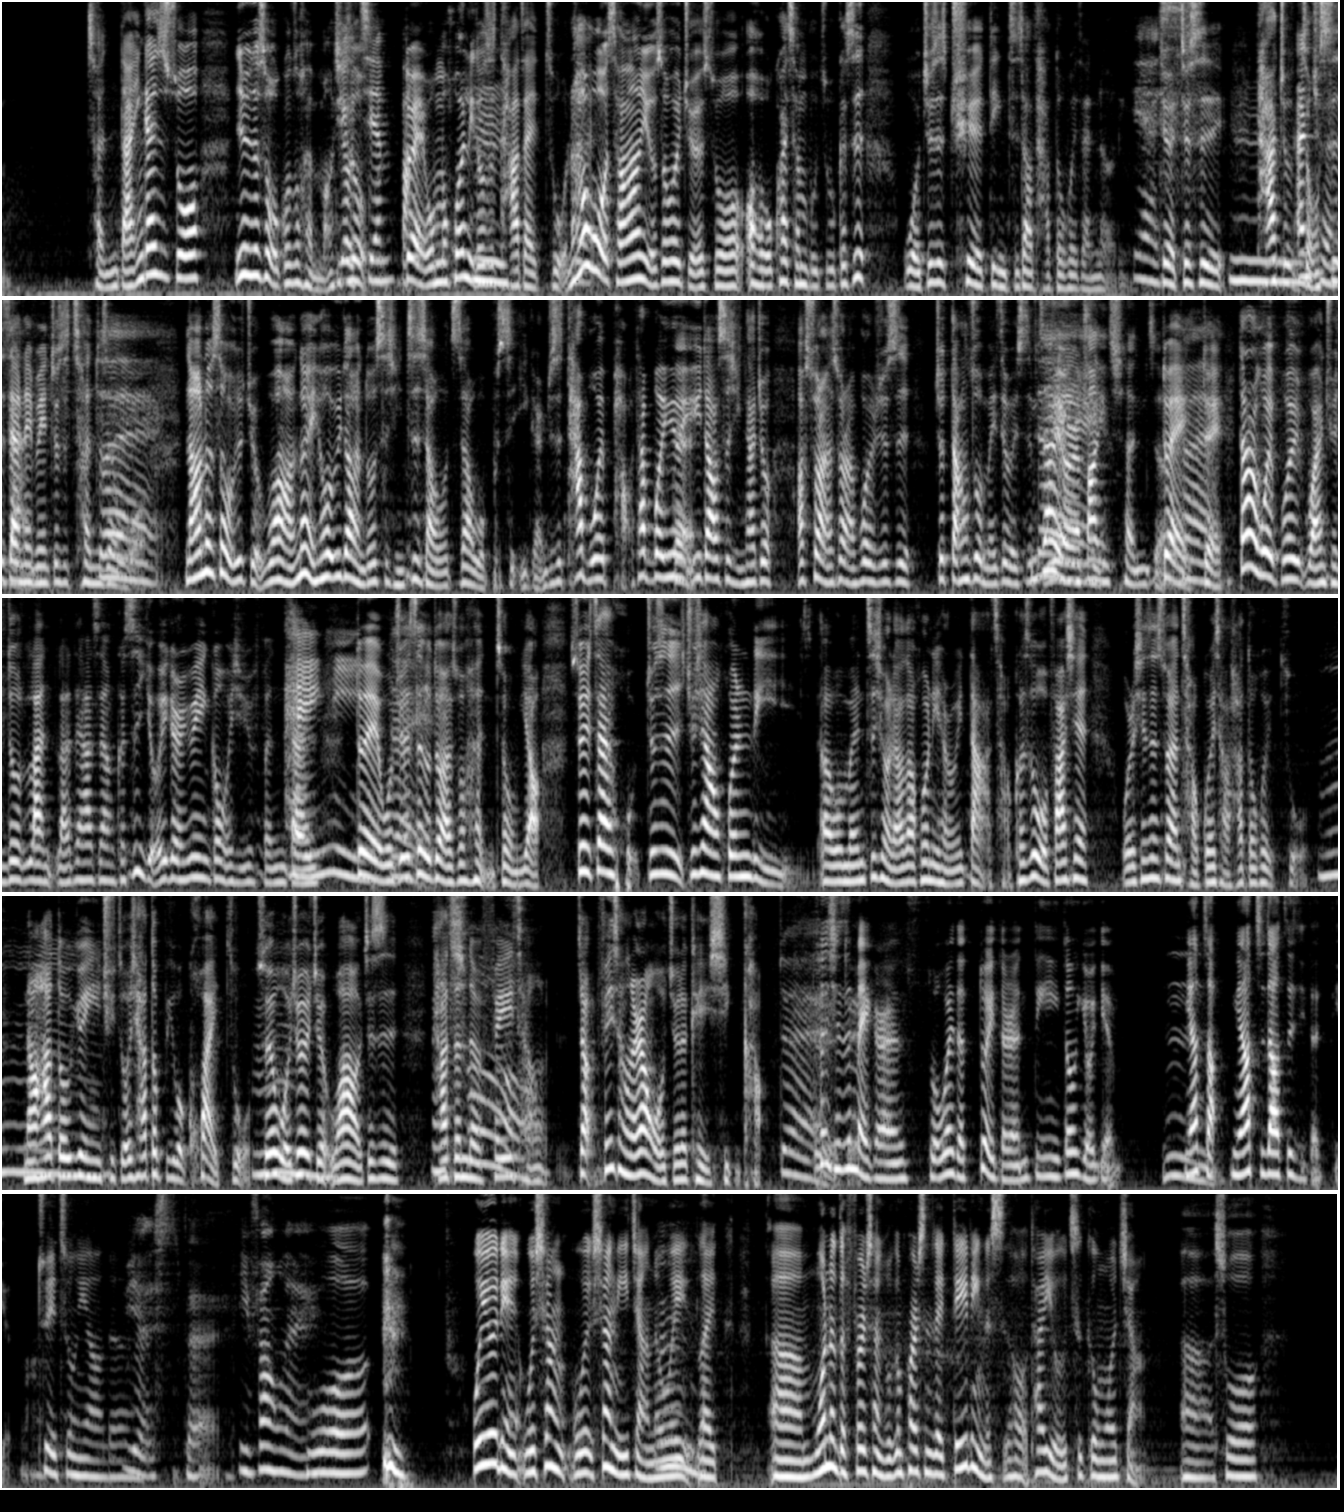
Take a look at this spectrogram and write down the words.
承担，应该是说，因为那时候我工作很忙，其实对我们婚礼都是嗯他在做，然后我常常有时候会觉得说，哦，我快撑不住，可是我就是确定知道他都会在那里。，yes，对，就是他就总是在那边就是撑着我，然后那时候我就觉得哇，那以后遇到很多事情，至少我知道我不是一个人，就是他不会跑，他不会因为遇到事情他就啊算了算了，或者就是就当做没这回事，你知道有人帮你撑着，对对。对，当然我也不会完全都烂揽在他身上，可是有一个人愿意跟我一起去分担，陪你，对我觉得这个对我来说很重要。所以在婚就是就像婚礼，呃，我们之前有聊到婚礼很容易大吵，可是我发现我的先生虽然吵归吵，他都会做，嗯。然后他都愿意去做，而且他都比我快做，所以我就会觉得哇，就是他真的非常叫非常的让我觉得可以信靠。对，所以其实每个人所谓的对的人定义都有一点，你要找你要知道自己的点嘛。最重要的。yes，对，以放嘞，我 我有点，我像我像你讲的，我也 like，嗯、um, one of the first times 我跟 Person 在 dating 的时候，他有一次跟我讲，呃，说，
